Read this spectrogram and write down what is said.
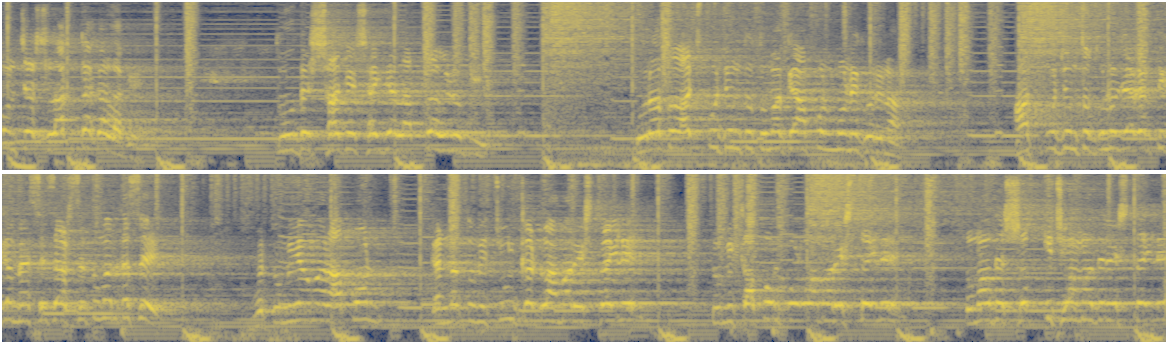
পঞ্চাশ লাখ টাকা লাগে। তো ওদের সাজে সাইজে লাভটা হইল কি? ওরা তো আজ পর্যন্ত তোমাকে আপন মনে করে না। আজ পর্যন্ত কোনো জায়গার থেকে মেসেজ আসছে তোমার কাছে? তুমি আমার আপন, কেননা তুমি চুল কাটো আমার স্টাইলে তুমি কাপড় পরো আমার স্টাইলে তোমাদের সব কিছু আমাদের স্টাইলে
